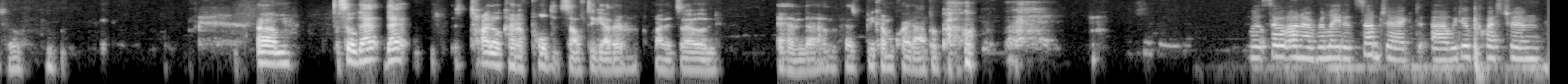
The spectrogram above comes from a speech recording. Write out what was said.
so. Um, so that that title kind of pulled itself together on its own, and um, has become quite apropos. well, so on a related subject, uh, we do have a question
